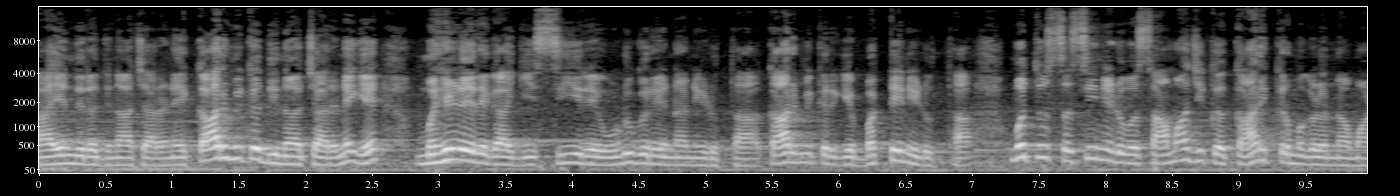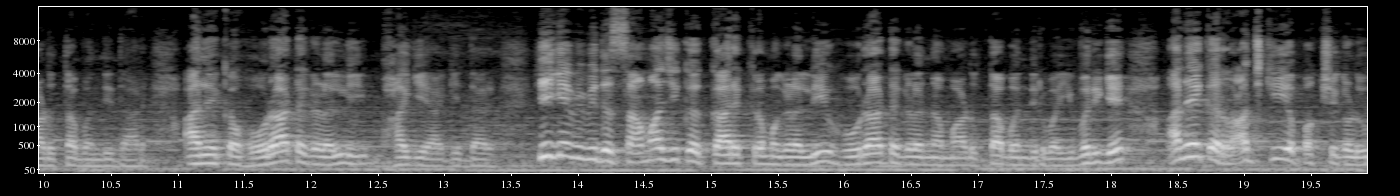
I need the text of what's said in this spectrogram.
ತಾಯಂದಿರ ದಿನಾಚರಣೆ, ಕಾರ್ಮಿಕ ದಿನಾಚರಣೆಗೆ ಮಹಿಳೆಯರಿಗಾಗಿ ಸೀರೆ, ಉಡುಗೊರೆಯನ್ನು ನೀಡುತ್ತಾ, ಕಾರ್ಮಿಕರಿಗೆ ಬಟ್ಟೆ ನೀಡುತ್ತಾ ಮತ್ತು ಸಸಿ ನೆಡುವ ಸಾಮಾಜಿಕ ಕಾರ್ಯಕ್ರಮಗಳನ್ನು ಮಾಡುತ್ತಾ ಬಂದಿದ್ದಾರೆ. ಅನೇಕ ಹೋರಾಟಗಳಲ್ಲಿ ಭಾಗಿಯಾಗಿದ್ದಾರೆ. ಹೀಗೆ ವಿವಿಧ ಸಾಮಾಜಿಕ ಕಾರ್ಯಕ್ರಮಗಳಲ್ಲಿ ಹೋರಾಟಗಳನ್ನು ಮಾಡುತ್ತಾ ಬಂದಿರುವ ಇವರಿಗೆ ಅನೇಕ ರಾಜಕೀಯ ಪಕ್ಷಗಳು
